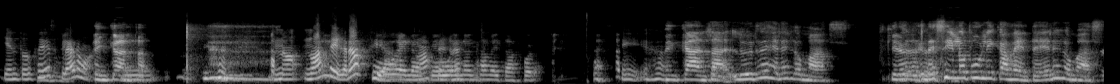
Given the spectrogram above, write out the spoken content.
Y entonces, claro. Me encanta. No, no hace gracia. bueno, qué buena esta metáfora. Me encanta. Lourdes, eres lo más. Quiero decirlo públicamente, eres lo más.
